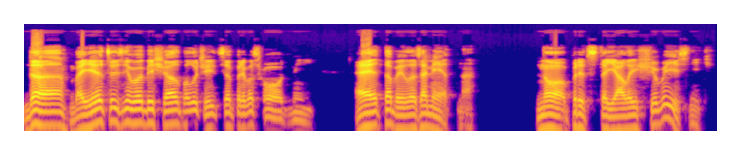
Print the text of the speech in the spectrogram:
Да, боец из него обещал получиться превосходный. Это было заметно. Но предстояло еще выяснить,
